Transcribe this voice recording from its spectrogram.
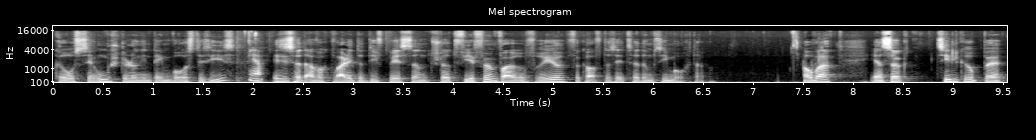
große Umstellung in dem, was das ist. Ja. Es ist halt einfach qualitativ besser und statt 4, 5 Euro früher verkauft er es jetzt halt um 7, 8 Euro. Aber er sagt, Zielgruppe,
